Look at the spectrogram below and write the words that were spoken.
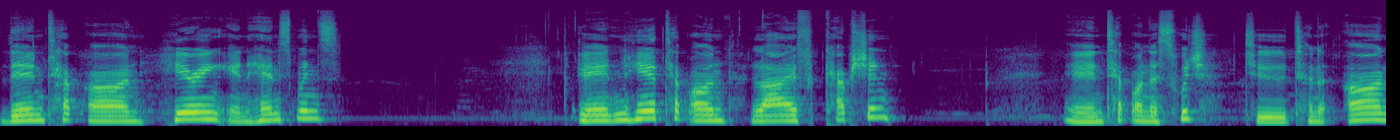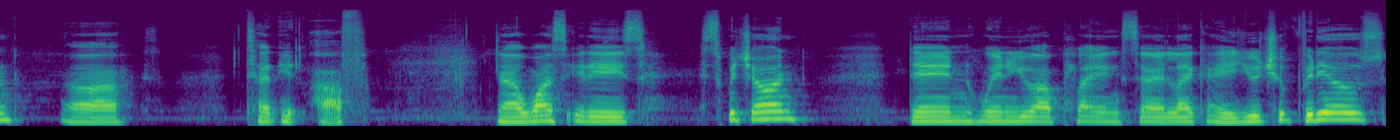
then tap on hearing enhancements and here tap on live caption and tap on the switch to turn it on or turn it off. Now once it is switch on, then when you are playing say like a YouTube videos,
